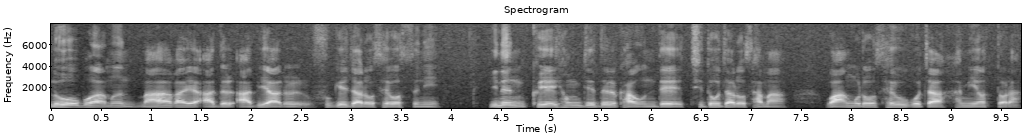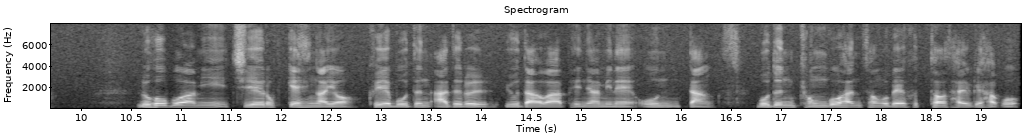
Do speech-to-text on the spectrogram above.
르호보암은 마아가의 아들 아비야를 후계자로 세웠으니 이는 그의 형제들 가운데 지도자로 삼아 왕으로 세우고자 함이었더라. 르호보암이 지혜롭게 행하여 그의 모든 아들을 유다와 베냐민의 온 땅 모든 견고한 성읍에 흩어 살게 하고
